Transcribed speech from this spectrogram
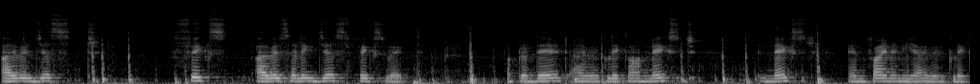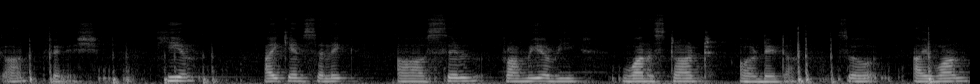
I will just fix I will select just fixed width. After that I will click on next next and finally I will click on finish. Here I can select a cell from where we want to start our data. So I want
